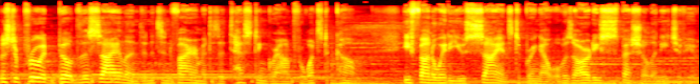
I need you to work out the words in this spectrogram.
Mr. Pruitt built this island and its environment as a testing ground for what's to come. He found a way to use science to bring out what was already special in each of you.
